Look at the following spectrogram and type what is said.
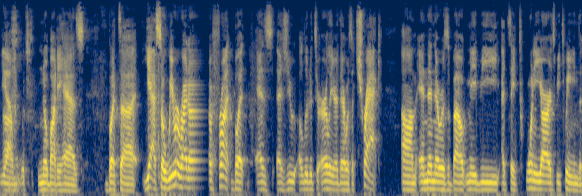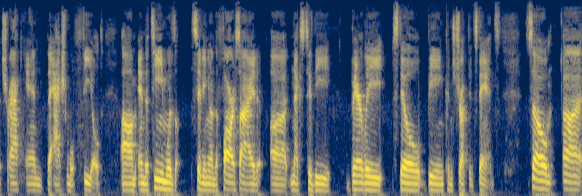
Yeah. um, which nobody has. But uh, yeah, so we were right up front. But as as you alluded to earlier, there was a track, um, and then there was about maybe I'd say 20 yards between the track and the actual field, um, and the team was sitting on the far side uh, next to the barely still being constructed stands. So uh,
